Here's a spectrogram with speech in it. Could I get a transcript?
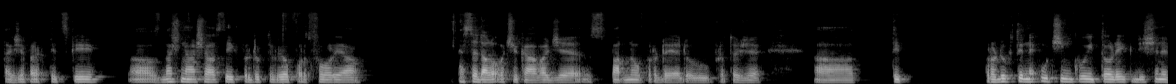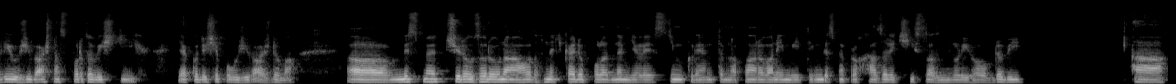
Takže prakticky značná část jejich produktového portfolia se dalo očekávat, že spadnou prodeje dolů, protože ty produkty neúčinkují tolik, když je nevyužíváš na sportovištích, jako když je používáš doma. My jsme či rozhodou náhod hnedka dopoledne měli s tím klientem naplánovaný meeting, kde jsme procházeli čísla z minulého období. A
